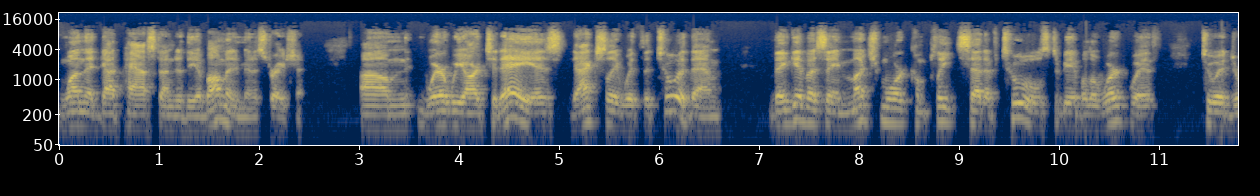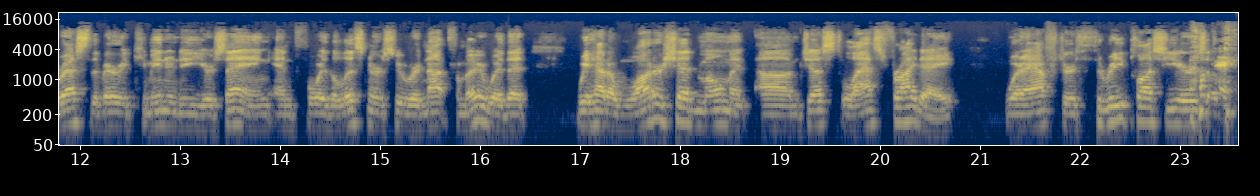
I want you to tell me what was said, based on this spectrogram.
one that got passed under the Obama administration. Um, where we are today is actually with the two of them, they give us a much more complete set of tools to be able to work with to address the very community you're saying. And for the listeners who are not familiar with it, we had a watershed moment um, just last Friday where after three plus years okay.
